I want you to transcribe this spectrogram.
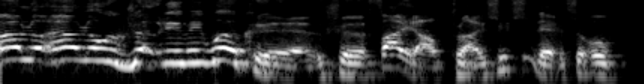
how, long, how long exactly have you been working here? It's a funny old place, isn't it? Sort of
